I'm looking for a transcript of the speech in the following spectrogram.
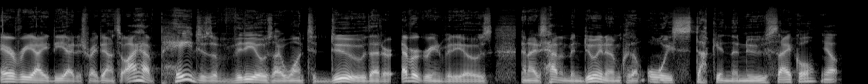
every idea I just write down. So I have pages of videos I want to do that are evergreen videos, and I just haven't been doing them because I'm always stuck in the news cycle. Yep.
